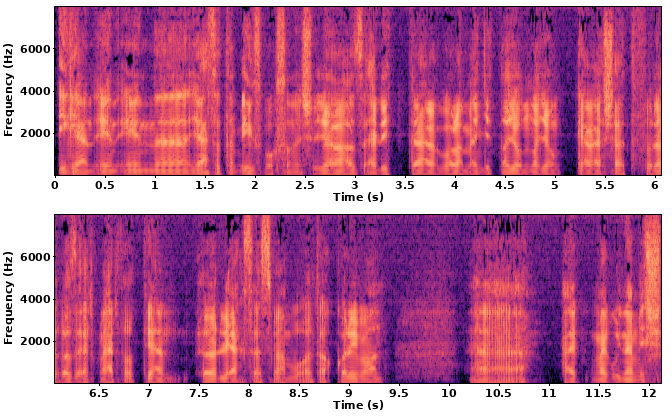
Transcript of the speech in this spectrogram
Igen, én, én játszottam Xboxon is ugye az Elite-tel valamennyit, nagyon-nagyon keveset, főleg azért, mert ott ilyen Early Access-ben volt akkoriban, meg, meg úgy nem is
